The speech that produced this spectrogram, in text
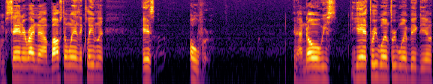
I'm saying it right now. Boston wins in Cleveland is over. And I know we, yeah, 3 1, 3 1, big deal.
